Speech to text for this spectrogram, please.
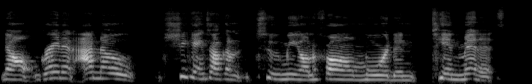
Now, granted, I know she can't talking to me on the phone more than 10 minutes.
